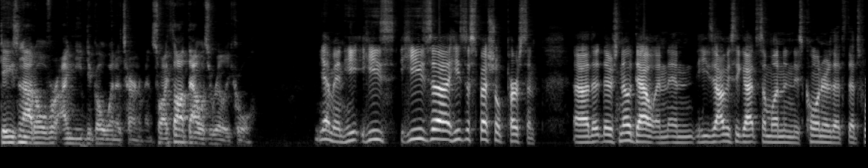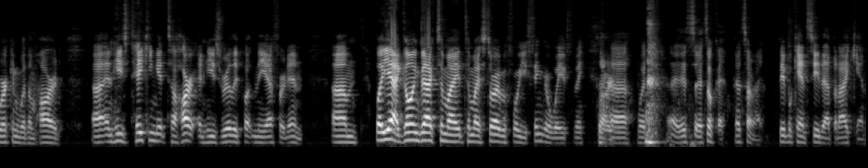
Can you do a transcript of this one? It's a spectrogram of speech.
day's not over. I need to go win a tournament. So I thought that was really cool. Yeah, man. He he's he's uh he's a special person. Uh, there's no doubt, and and he's obviously got someone in his corner that's that's working with him hard, uh, and he's taking it to heart, and he's really putting the effort in. Um, but yeah, going back to my to my story before you finger waved me. Uh, which it's it's okay, that's all right. People can't see that, but I can.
